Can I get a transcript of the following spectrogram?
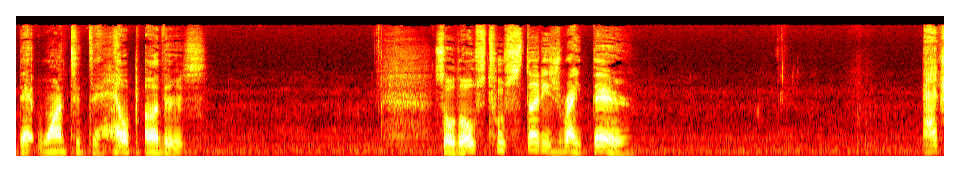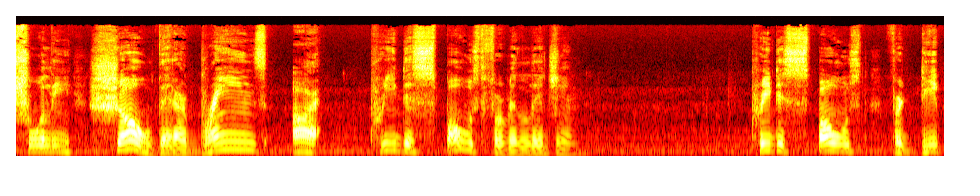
that wanted to help others. So, those two studies right there actually show that our brains are predisposed for religion predisposed for deep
